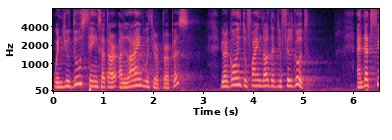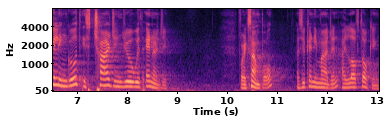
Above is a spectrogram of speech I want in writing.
When you do things that are aligned with your purpose, you are going to find out that you feel good. And that feeling good is charging you with energy. For example, as you can imagine, I love talking.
